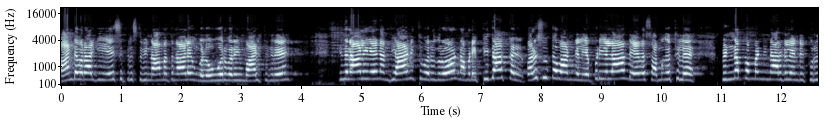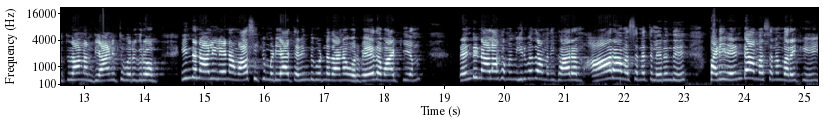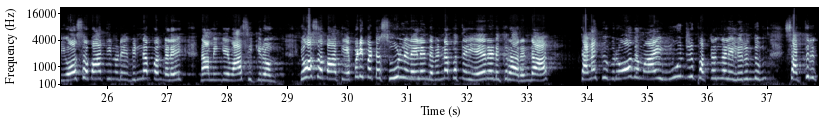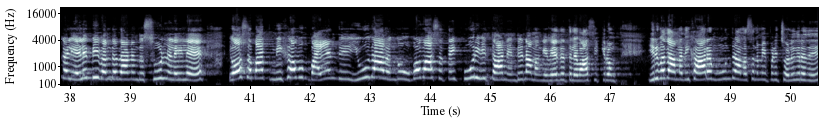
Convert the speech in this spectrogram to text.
ஆண்டவராகிய இயேசு கிறிஸ்துவின் நாமத்தினாலே உங்கள் ஒவ்வொருவரையும் வாழ்த்துகிறேன். இந்த நாளிலே நாம் தியானித்து வருகிறோம். நம்முடைய பிதாக்கள் பரிசுத்தவான்கள் எப்படியெல்லாம் தேவ சமூகத்தில் விண்ணப்பம் பண்ணினார்கள் என்று குறித்து தான் நாம் தியானித்து வருகிறோம். இந்த நாளிலே நாம் வாசிக்கும்படியா தெரிந்து கொண்டதான ஒரு வேத வாக்கியம். ரெண்டு நாளாகவும் இருபதாம் அதிகாரம் ஆறாம் வசனத்திலிருந்து பனிரெண்டாம் வசனம் வரைக்கும் யோசபாத்தினுடைய விண்ணப்பங்களை நாம் இங்கே வாசிக்கிறோம். யோசபாத் எப்படிப்பட்ட சூழ்நிலையில இந்த விண்ணப்பத்தை ஏறெடுக்கிறார் என்றால் தனக்கு விரோதமாய் மூன்று பக்கங்களில் இருந்தும் சத்துருக்கள் எழும்பி வந்ததான இந்த சூழ்நிலையிலே யோசபாத் மிகவும் பயந்து யூதாவெங்கும் உபவாசத்தை கூறிவித்தான் என்று நாம் அங்கே வேதத்தில் வாசிக்கிறோம். இருபதாம் அதிகாரம் மூன்றாம் வசனம் இப்படி சொல்லுகிறது.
